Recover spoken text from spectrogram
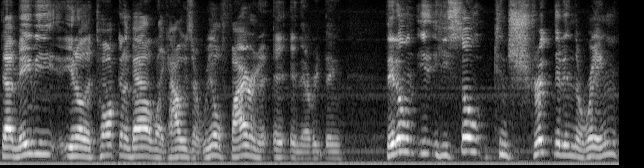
that maybe, you know, they're talking about, like, how he's a real fire and, and everything. They don't, he's so constricted in the ring.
